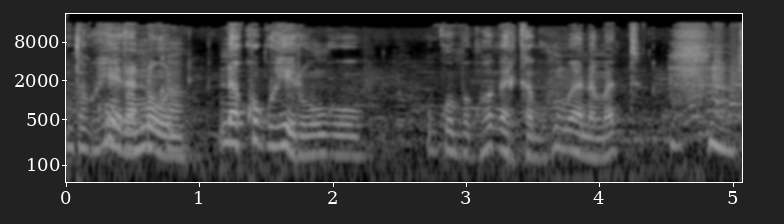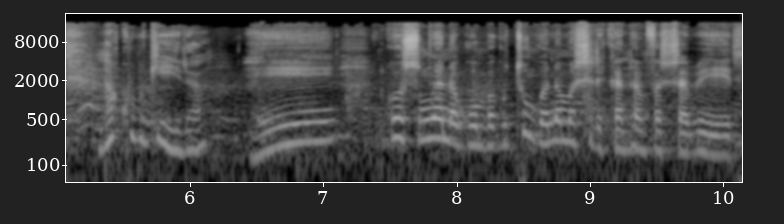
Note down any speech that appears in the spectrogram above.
Ndakumva, guhera muga. none. Nako guhera ubu ngubu. Ugomba guhagarika guha umwana amata. Nakubwira. Hey, rwose umwana agomba gutungwa n'amashereka ntamfashabere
